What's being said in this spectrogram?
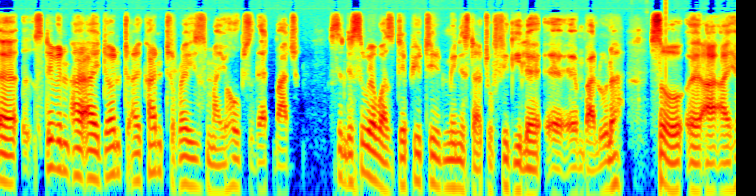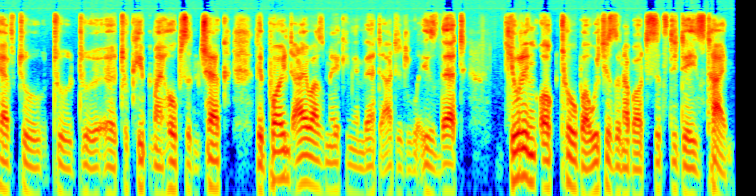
Uh, Stephen, I, I, don't, I can't raise my hopes that much. Sindisiwe was deputy minister to Fikile uh, Mbalula, so uh, I, I, have to to to uh, to keep my hopes in check. The point I was making in that article is that during October, which is in about 60 days' time,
